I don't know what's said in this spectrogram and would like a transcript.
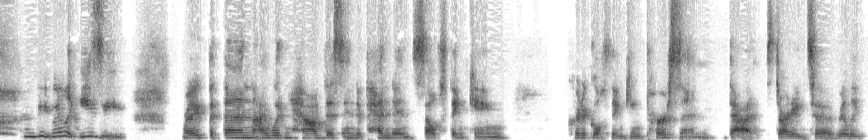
it'd be really easy right but then i wouldn't have this independent self-thinking critical thinking person that starting to really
